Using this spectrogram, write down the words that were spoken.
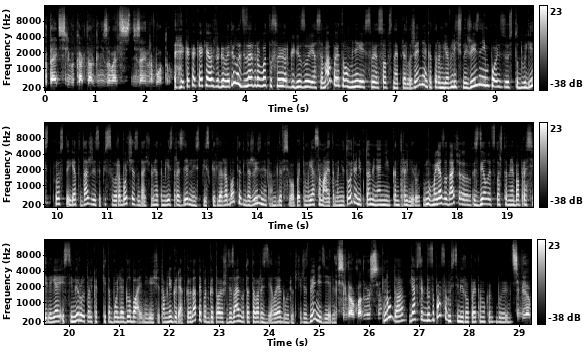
Пытаетесь ли вы как-то организовать дизайн-работу? Как, как, я уже говорила, дизайн-работу свою организую я сама, поэтому у меня есть свое собственное приложение, которым я в личной жизни им пользуюсь, to-do list просто, и я туда же и записываю рабочие задачи. У меня там есть раздельные списки для работы, для жизни, там, для всего. Поэтому я сама это мониторю, никто меня не контролирует. Ну, моя задача сделать то, что меня попросили. Я эстимирую только какие-то более глобальные вещи. Там мне говорят, когда ты подготовишь дизайн вот этого раздела? Я говорю, через две недели. Ты всегда укладываешься? Ну да. Я всегда запасом эстимирую, поэтому как бы... Тебе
